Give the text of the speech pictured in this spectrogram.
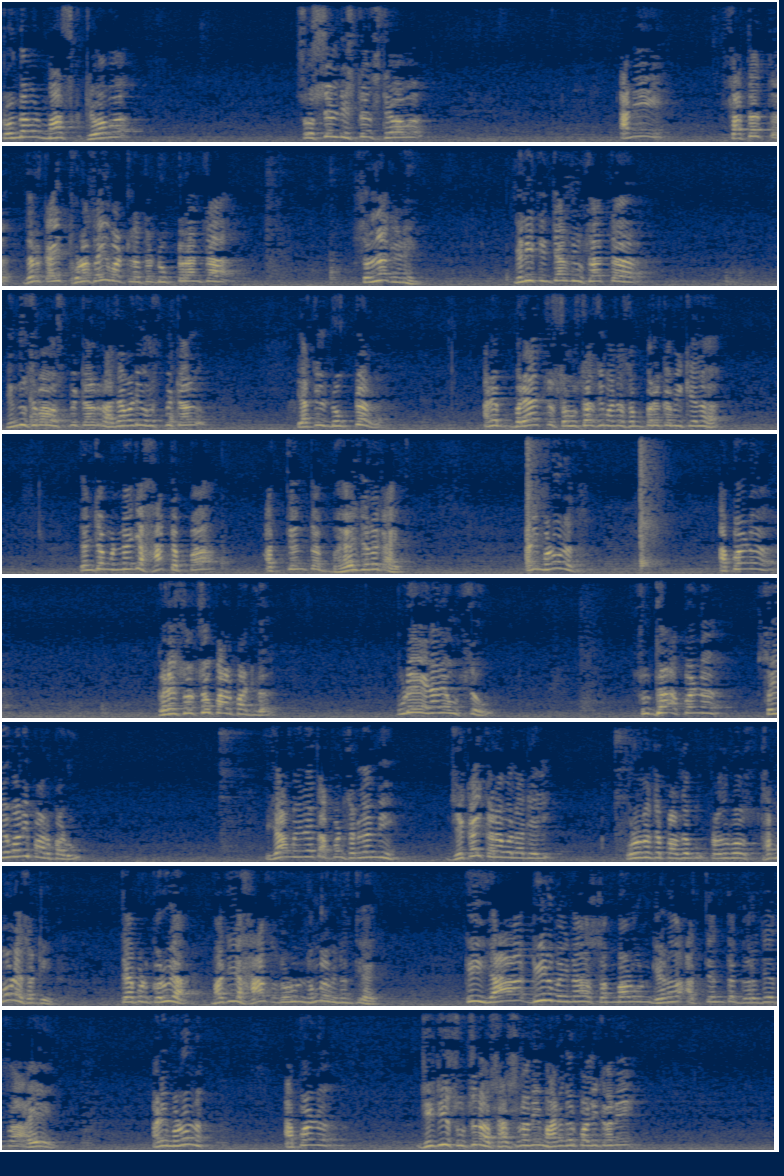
तोंडावर मास्क ठेवावं. सोशल डिस्टन्स ठेवावं. आणि सतत जर काही थोडासाही वाटलं तर डॉक्टरांचा सल्ला घेणे. गेली तीन चार दिवसात हिंदू सभा हॉस्पिटल राजावाडी हॉस्पिटल यातील डॉक्टर आणि बऱ्याच संस्थांशी माझा संपर्क मी केला. त्यांच्या म्हणणं आहे की हा टप्पा अत्यंत भयजनक आहे. आणि म्हणूनच आपण गणेशोत्सव पार पाडलं. पुढे येणारे उत्सव सुद्धा आपण संयमाने पार पाडू. या महिन्यात आपण सगळ्यांनी जे काही करावं लागेल कोरोनाचा प्रादुर्भाव थांबवण्यासाठी ते आपण करूया. माझी हात जोडून नम्र विनंती आहे की या दीड महिना सांभाळून घेणं अत्यंत गरजेचं आहे. आणि म्हणून आपण जी जी सूचना शासनाने महानगरपालिकाने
